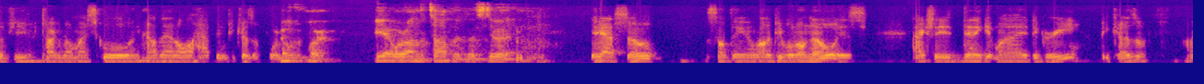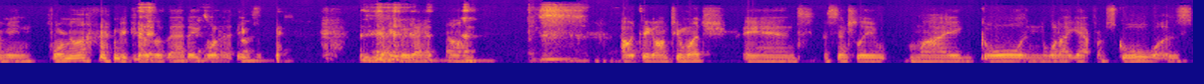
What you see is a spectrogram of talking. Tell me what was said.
up to you. Talk about my school and how that all happened because of Formula. Go for it. Yeah, we're on the topic. Let's do it. yeah, so something a lot of people don't know is I actually didn't get my degree because of, I mean, formula because of that. Exactly that. Um, I would take on too much, and essentially my goal and what I got from school was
